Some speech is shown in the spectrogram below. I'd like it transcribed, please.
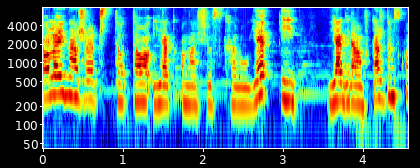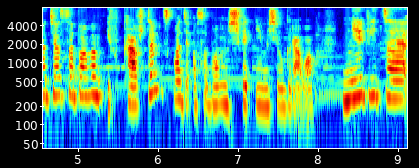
Kolejna rzecz to to, jak ona się skaluje i ja gram w każdym składzie osobowym i w każdym składzie osobowym świetnie mi się grało. Nie widzę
